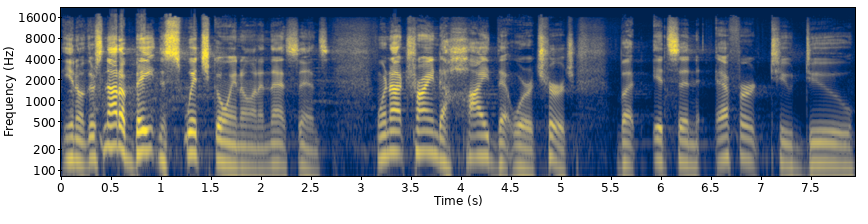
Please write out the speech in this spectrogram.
You know, there's not a bait and switch going on in that sense. We're not trying to hide that we're a church, but it's an effort to do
